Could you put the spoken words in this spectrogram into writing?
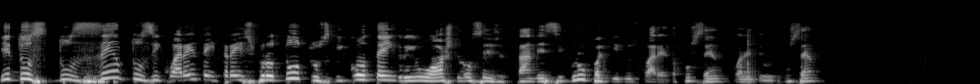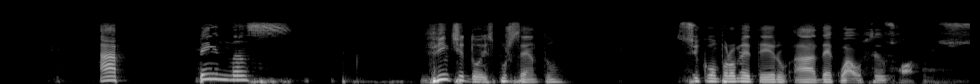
E dos 243 produtos que contém greenwash, ou seja, está nesse grupo aqui dos 40%, 48%, apenas 22% se comprometeram a adequar os seus rótulos.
